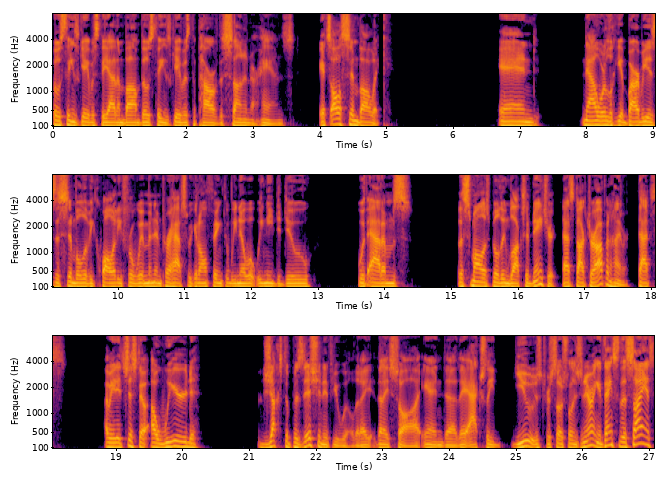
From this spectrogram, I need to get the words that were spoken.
Those things gave us the atom bomb. Those things gave us the power of the sun in our hands. It's all symbolic. And now we're looking at Barbie as the symbol of equality for women. And perhaps we can all think that we know what we need to do with atoms, the smallest building blocks of nature. That's Dr. Oppenheimer. That's, I mean, it's just a, a weird juxtaposition, if you will, that I that I saw, and uh, they actually used for social engineering. And thanks to the science,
